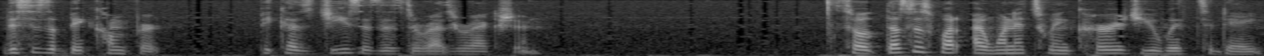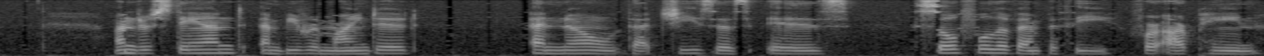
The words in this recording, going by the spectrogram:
This is a big comfort because Jesus is the resurrection. So, this is what I wanted to encourage you with today. Understand and be reminded and know that Jesus is so full of empathy for our pain.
